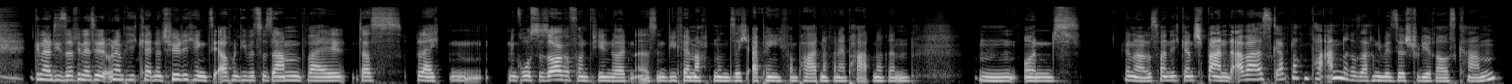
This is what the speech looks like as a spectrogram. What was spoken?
genau, diese finanzielle Unabhängigkeit, natürlich hängt sie auch mit Liebe zusammen, weil das vielleicht ein, eine große Sorge von vielen Leuten ist. Inwiefern macht man sich abhängig vom Partner, von der Partnerin? Mm, und Genau, das fand ich ganz spannend. Aber es gab noch ein paar andere Sachen, die bei dieser Studie rauskamen.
